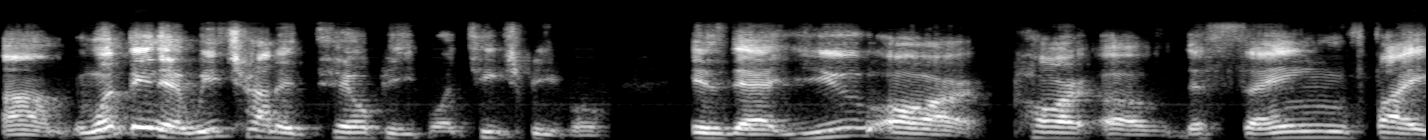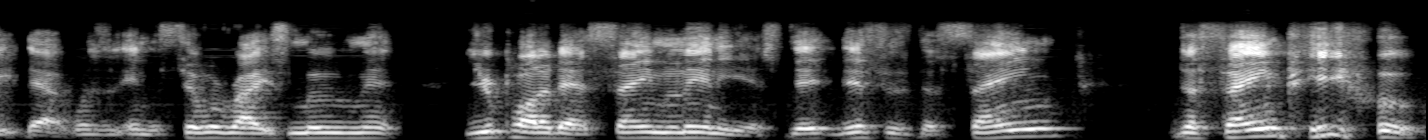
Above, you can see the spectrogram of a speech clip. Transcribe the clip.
um, one thing that we try to tell people and teach people is that you are part of the same fight that was in the civil rights movement you're part of that same lineage. This is the same, the same people,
